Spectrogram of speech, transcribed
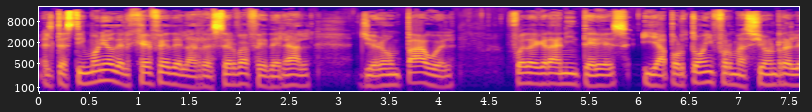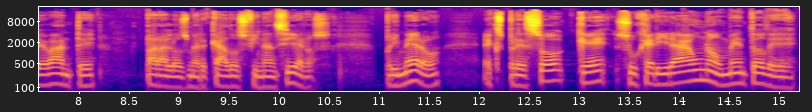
El testimonio del jefe de la Reserva Federal, Jerome Powell, fue de gran interés y aportó información relevante para los mercados financieros. Primero, expresó que sugerirá un aumento de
